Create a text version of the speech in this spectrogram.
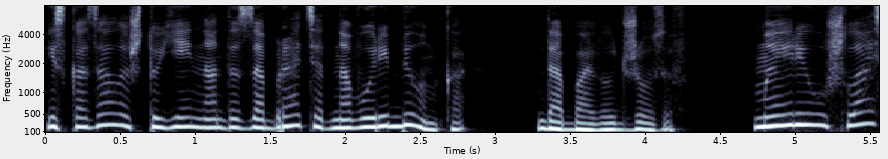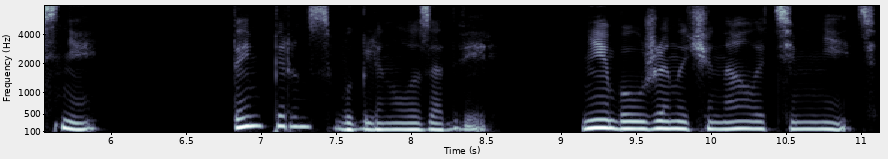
и сказала, что ей надо забрать одного ребенка, добавил Джозеф. Мэри ушла с ней. Темперанс выглянула за дверь. Небо уже начинало темнеть.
